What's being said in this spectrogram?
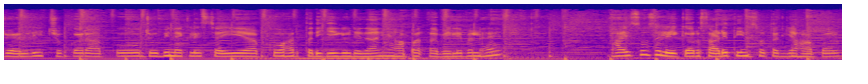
ज्वेलरी चुकर आपको जो भी नेकलेस चाहिए, आपको हर तरीके की डिज़ाइन यहाँ पर अवेलेबल है। ढाई सौ से लेकर साढ़े तीन सौ तक यहाँ पर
